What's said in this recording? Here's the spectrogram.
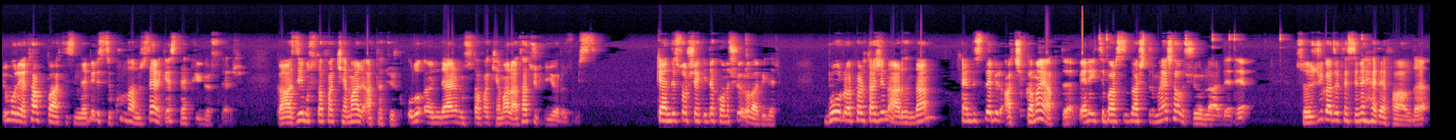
Cumhuriyet Halk Partisi'nde birisi kullanırsa herkes tepki gösterir. Gazi Mustafa Kemal Atatürk, Ulu Önder Mustafa Kemal Atatürk diyoruz biz. Kendisi o şekilde konuşuyor olabilir. Bu röportajın ardından kendisi de bir açıklama yaptı. Beni itibarsızlaştırmaya çalışıyorlar dedi. Sözcü gazetesini hedef aldı.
